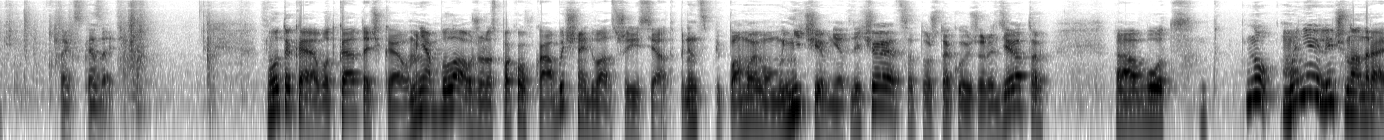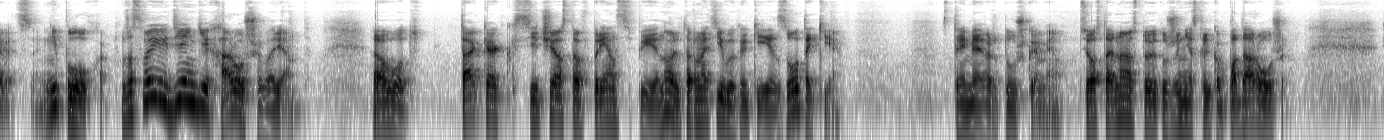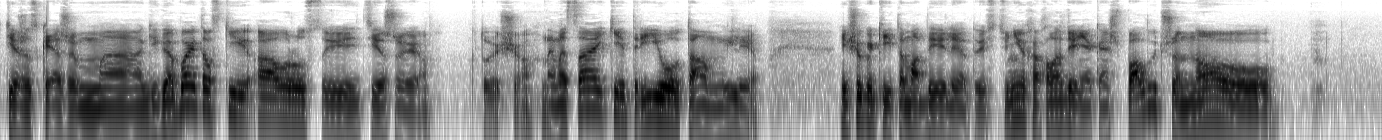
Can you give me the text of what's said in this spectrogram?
так сказать. Вот такая вот карточка. У меня была уже распаковка обычной 2060. В принципе, по-моему, ничем не отличается. Тоже такой же радиатор. А, вот. Ну, мне лично нравится. Неплохо. За свои деньги хороший вариант. А, вот. Так как сейчас-то, в принципе, ну, альтернативы какие? Зотаки с тремя вертушками. Все остальное стоит уже несколько подороже. Те же, скажем, а, гигабайтовские аурусы, те же кто еще? MSI, Trio там или еще какие-то модели. То есть у них охлаждение, конечно, получше, но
